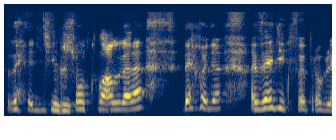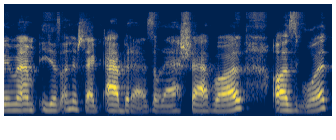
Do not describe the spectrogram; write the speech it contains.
az egyik sok van vele, de hogy az egyik fő problémám így az anyaság ábrázolásával az volt,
